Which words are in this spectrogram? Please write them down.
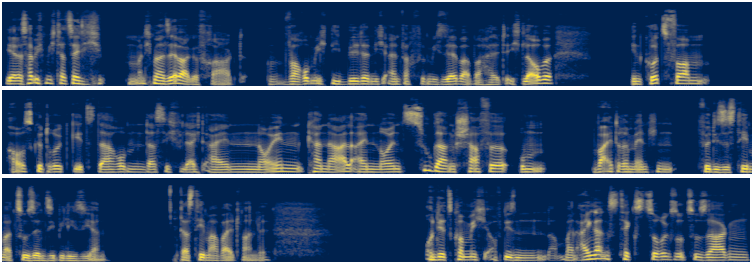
ja, das habe ich mich tatsächlich manchmal selber gefragt, warum ich die Bilder nicht einfach für mich selber behalte. Ich glaube, in Kurzform Ausgedrückt geht es darum, dass ich vielleicht einen neuen Kanal, einen neuen Zugang schaffe, um weitere Menschen für dieses Thema zu sensibilisieren. Das Thema Waldwandel. Und jetzt komme ich auf diesen, mein Eingangstext zurück sozusagen.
